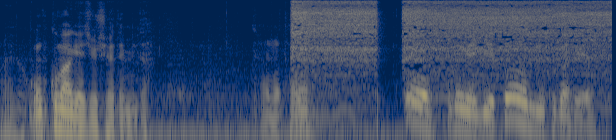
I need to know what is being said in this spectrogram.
아, 이거 꼼꼼하게 해주셔야 됩니다. 잘못하면 또 구름액이 또 누수가 돼요.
